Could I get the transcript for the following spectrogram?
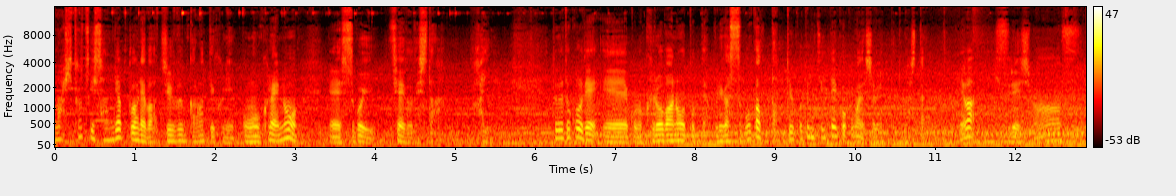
まあ1月300分あれば十分かなっていうふうに思うくらいの、えー、すごい精度でした。はいというところで、えー、このクローバーノートってアプリがすごかったということについてここまで喋ってきました。では失礼します。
